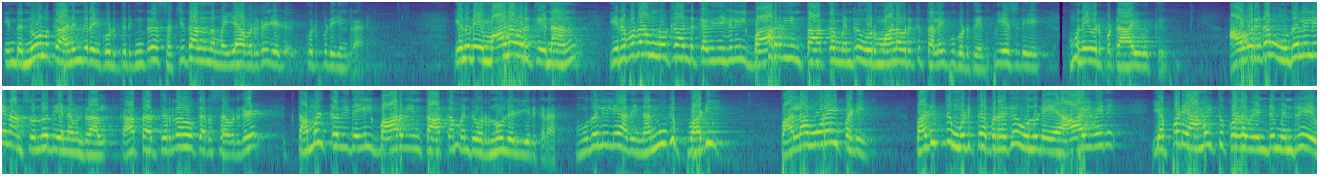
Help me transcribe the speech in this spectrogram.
இந்த நூலுக்கு அணிந்துரை கொடுத்திருக்கின்ற சச்சிதானந்தம் ஐயா அவர்கள் எடு- குறிப்பிடுகின்றார். என்னுடைய மாணவருக்கு நான் இருபதாம் நூற்றாண்டு கவிதைகளில் பாரதியின் தாக்கம் என்று ஒரு மாணவருக்கு தலைப்பு கொடுத்தேன். பிஎச்டி முனைவர் பட்ட ஆய்வுக்கு. அவரிடம் முதலிலே நான் சொன்னது என்னவென்றால் காத்தா திருநாவுக்கரசு அவர்கள் தமிழ் கவிதையில் பாரதியின் தாக்கம் என்று ஒரு நூல் எழுதியிருக்கிறார். முதலிலே அதை நன்கு படி பல முறை படி படித்து முடித்த பிறகு உன்னுடைய ஆய்வை எப்படி அமைத்துக் கொள்ள வேண்டும் என்று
